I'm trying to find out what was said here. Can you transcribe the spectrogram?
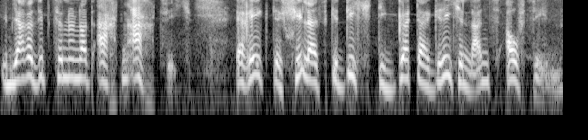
Im Jahre 1788 erregte Schillers Gedicht Die Götter Griechenlands Aufsehen.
